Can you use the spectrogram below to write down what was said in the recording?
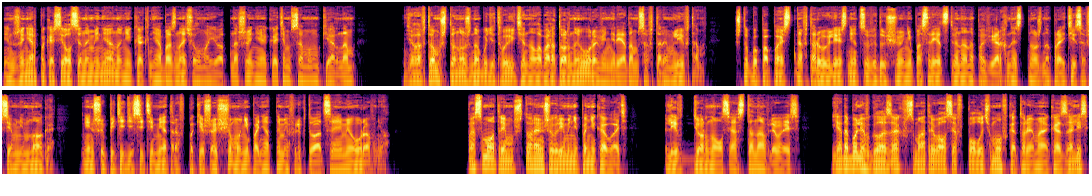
Инженер покосился на меня, но никак не обозначил мое отношение к этим самым кернам. Дело в том, что нужно будет выйти на лабораторный уровень рядом со вторым лифтом. Чтобы попасть на вторую лестницу, ведущую непосредственно на поверхность, нужно пройти совсем немного, меньше 50 метров по кишащему непонятными флюктуациями уровню. Посмотрим, что раньше времени паниковать. Лифт дернулся, останавливаясь. Я до боли в глазах всматривался в полутьму, в которой мы оказались,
